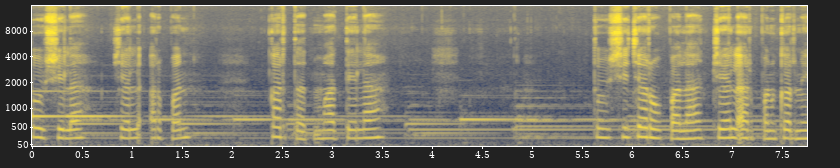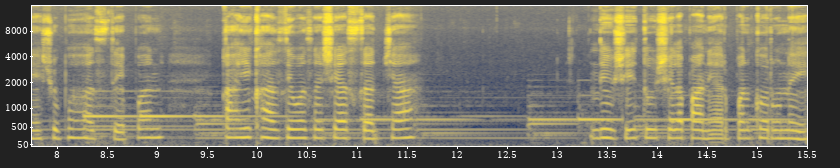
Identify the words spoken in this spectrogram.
तुळशीला जल अर्पण करतात. मातेला तुळशीच्या रोपाला जल अर्पण करणे शुभ असते. पण काही खास दिवस असे असतात ज्या दिवशी तुळशीला पाणी अर्पण करू नये.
